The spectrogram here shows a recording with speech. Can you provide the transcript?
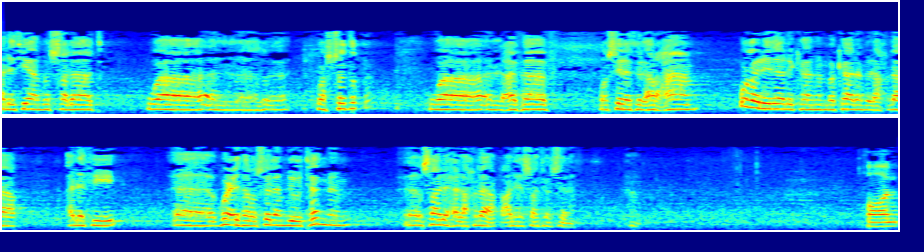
الإتيان بالصلاة والصدق والعفاف وصلة الأرحام وغير ذلك من مكارم الأخلاق التي آه، بعث الرسول ليتمم آه، صالح الأخلاق عليه الصلاة والسلام. قال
